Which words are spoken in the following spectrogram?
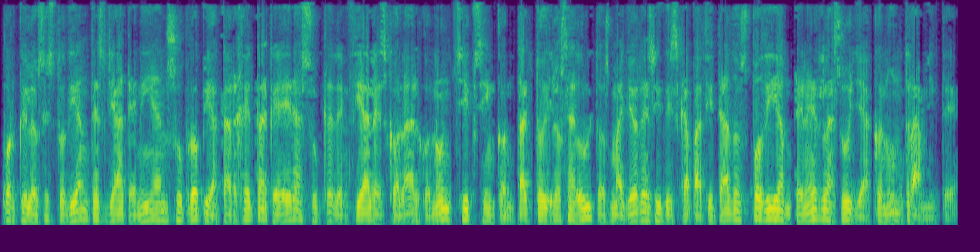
porque los estudiantes ya tenían su propia tarjeta que era su credencial escolar con un chip sin contacto y los adultos mayores y discapacitados podían tener la suya con un trámite.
